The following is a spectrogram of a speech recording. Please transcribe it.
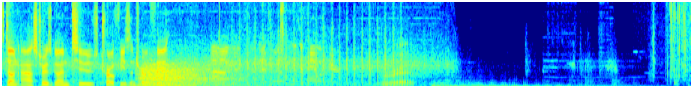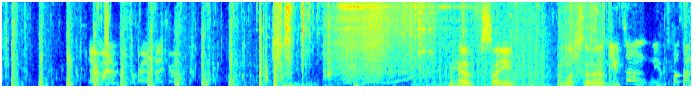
Stone Astro is going to trophies and trophy. Have sight. from the Looks of it. Mute's on, mute close on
